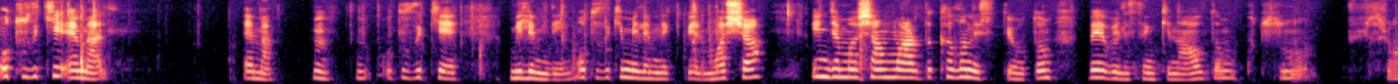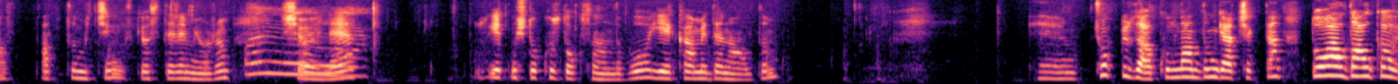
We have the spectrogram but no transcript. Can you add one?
32 ml. Hı, 32 milim diyeyim. 32 milimlik bir maşa. İnce maşam vardı. Kalın istiyordum. Babyliss'inkini aldım. Kutusunu şu an attığım için gösteremiyorum. Şöyle. 79.90'dı bu. YKM'den aldım. Çok güzel kullandım gerçekten. Doğal dalga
